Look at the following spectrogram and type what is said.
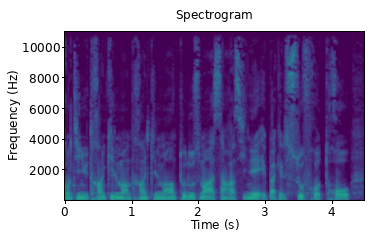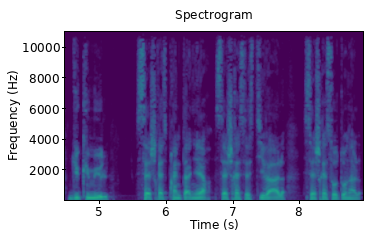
continuent tranquillement, tranquillement, tout doucement à s'enraciner et pas qu'elles souffrent trop du cumul sécheresse printanière, sécheresse estivale, sécheresse automnale.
